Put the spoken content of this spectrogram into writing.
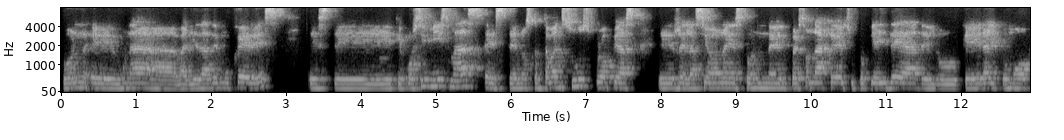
con eh, una variedad de mujeres. Este, que por sí mismas este, nos contaban sus propias eh, relaciones con el personaje, su propia idea de lo que era y cómo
